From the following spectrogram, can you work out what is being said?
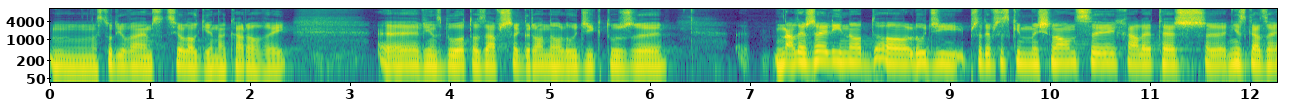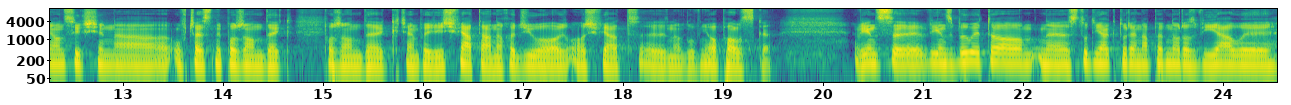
mm, studiowałem socjologię na Karowej, e, więc było to zawsze grono ludzi, którzy należeli no, do ludzi przede wszystkim myślących, ale też e, nie zgadzających się na ówczesny porządek, porządek chciałem powiedzieć, świata. No, chodziło o, o świat, e, no, głównie o Polskę. Więc, e, więc były to studia, które na pewno rozwijały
